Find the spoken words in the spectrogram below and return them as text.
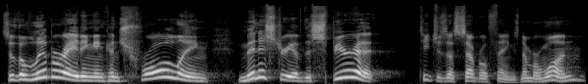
So, the liberating and controlling ministry of the Spirit teaches us several things. Number one,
